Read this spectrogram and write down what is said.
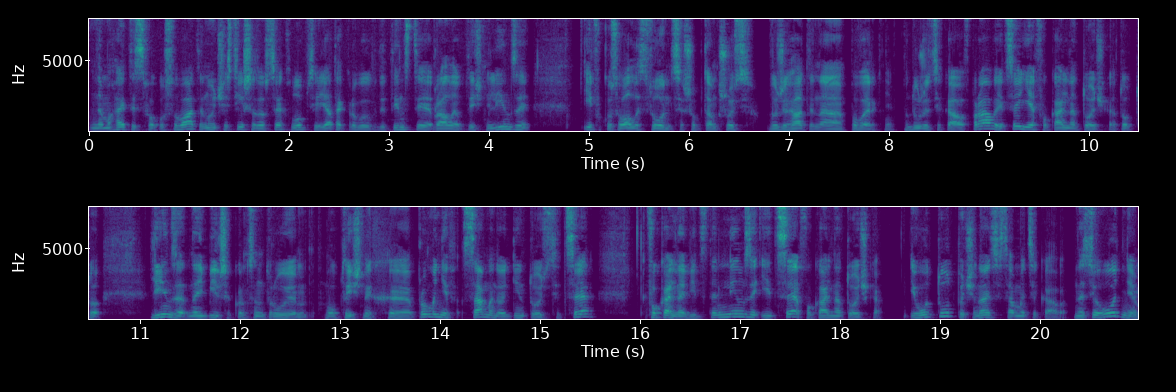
намагаєтесь сфокусувати. Ну, частіше за все, хлопці, я так робив в дитинстві, брали оптичні лінзи і фокусували сонце, щоб там щось вижигати на поверхні. Дуже цікава вправа, і це є фокальна точка. Тобто лінза найбільше концентрує оптичних е, променів саме на одній точці. Це фокальна відстань лінзи, і це фокальна точка. І от тут починається саме цікаве. На сьогодні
